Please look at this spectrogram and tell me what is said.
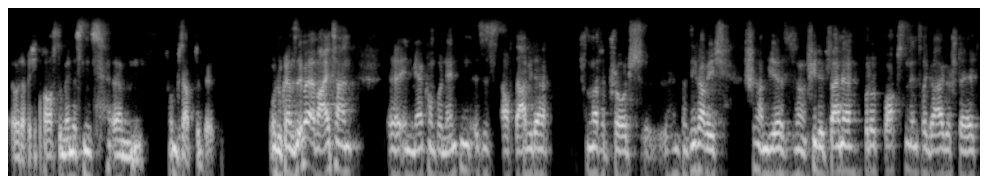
oder welche brauchst du mindestens, ähm, um das abzubilden. Und du kannst es immer erweitern äh, in mehr Komponenten. Es ist auch da wieder Standard Approach. Im Prinzip habe ich, haben wir sozusagen viele kleine Produktboxen ins Regal gestellt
